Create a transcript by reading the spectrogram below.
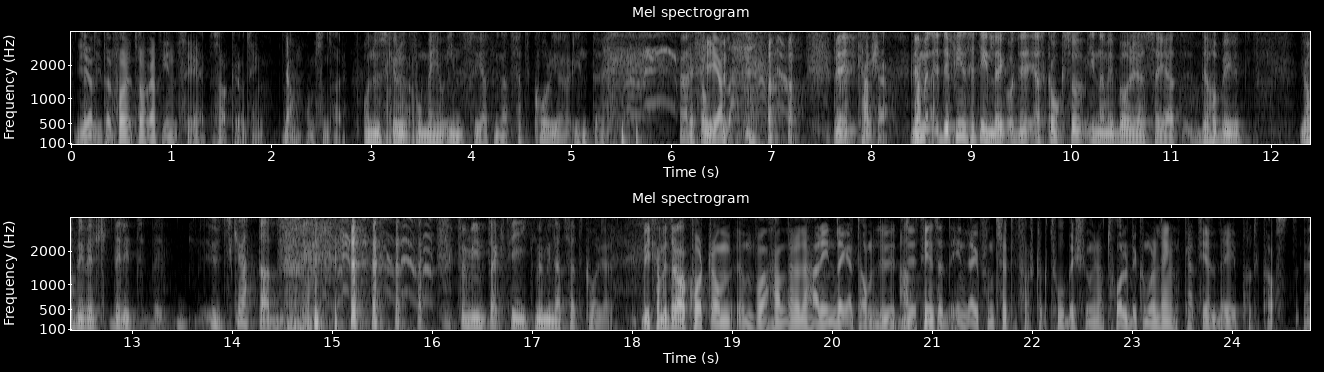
Hjälper företag att inse saker och ting ja. om, om sånt här. Och nu ska du få mig att inse att mina tvättkorgar inte är fel. det, kanske. kanske. Ja, men det finns ett inlägg och det, jag ska också innan vi börjar säga att det har blivit jag har blivit väldigt utskrattad för min taktik med mina tvättkorgar. Vi kan väl dra kort om, om vad handlar det här inlägget om. Du, ja. Det finns ett inlägg från 31 oktober 2012. Vi kommer att länka till det i podcast, eh,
